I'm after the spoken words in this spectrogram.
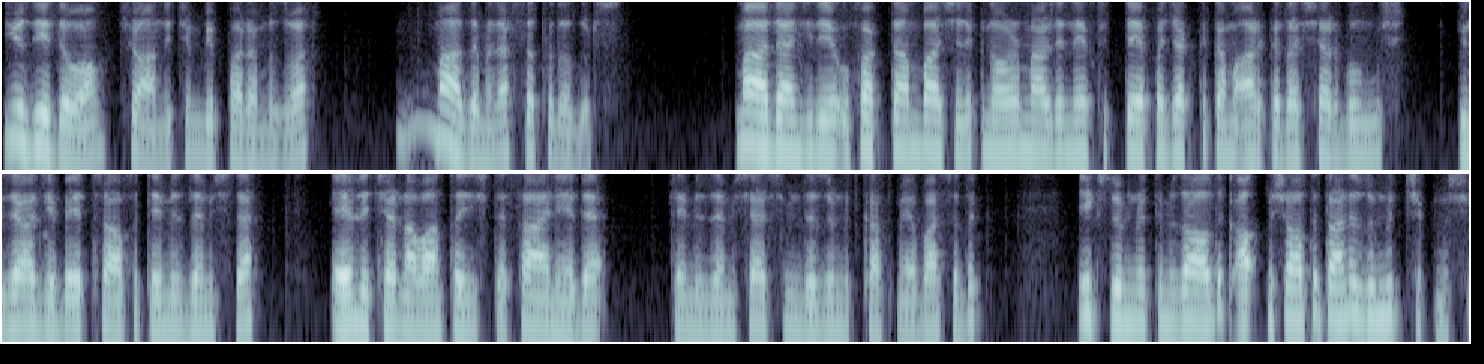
107 won şu an için bir paramız var. Malzemeler satıla dursun. Madenciliğe ufaktan başladık. Normalde nefritte yapacaktık ama arkadaşlar bulmuş güzelce bir etrafı temizlemişler. Evliçer'in avantajı işte saniyede temizlemişler. Şimdi de zümrüt kasmaya başladık. İlk zümrütümüzü aldık. 66 tane zümrüt çıkmış.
